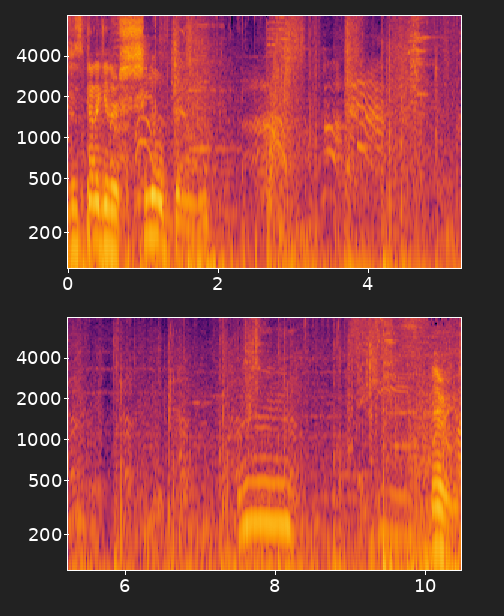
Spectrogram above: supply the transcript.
Just gotta get her shield down. Mm. There we go.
